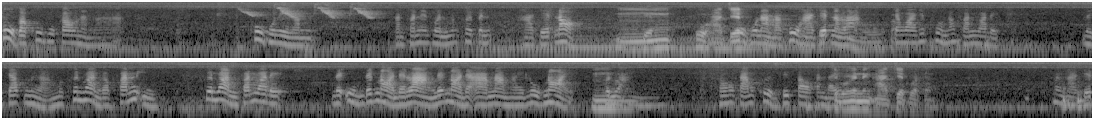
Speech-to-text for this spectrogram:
คู่กับคู่ผู้เก่านั่นล่ะคู่ผู้นี้นั่น กันพันเนเพิ่นมันเคยเป็นหาเจ็ดเนอกอืมผู้หาเจ็ด คู่ผู้นั่นล่ะคู่หาเจ็ดนั่นล่ะ จังหวะที่พูดน้ำฟันว่าเด็กได้จับเหนือมือขึ้นว่านกับฟันอีกขึ้นว่านฟันว่าได้ได้อุ่มเด็กหน่อยได้ล่างเด็กหน่อยได้อาบน้ำให้ลูกหน่อยอืมเป็นว่า ท้องสามคืนติดต่อกันได้สิบ่แม่นหนึ่งหาเจ็ดว่าซั่นหนึ่งหาเจ็ด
